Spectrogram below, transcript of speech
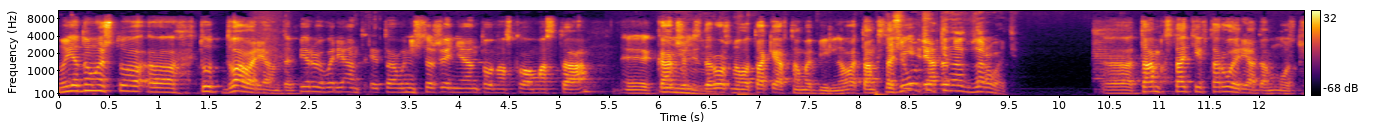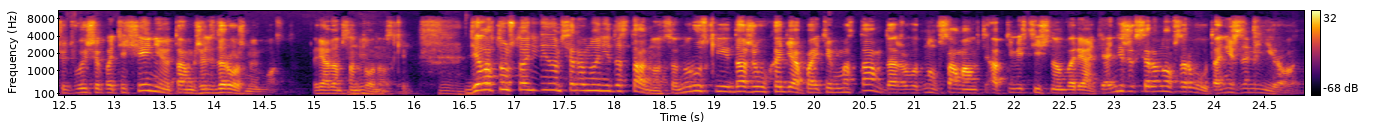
Ну, я думаю, что э, тут два варианта. Первый вариант – это уничтожение Антоновского моста, э, как mm-hmm. железнодорожного, так и автомобильного. Там, кстати, его рядом... надо взорвать. Э, там, кстати, второй рядом мост, чуть выше по течению, там железнодорожный мост рядом с Антоновским. Mm-hmm. Дело в том, что они нам все равно не достанутся. Ну, русские, даже уходя по этим мостам, даже вот, ну, в самом оптимистичном варианте, они же все равно взорвут, они же заминированы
